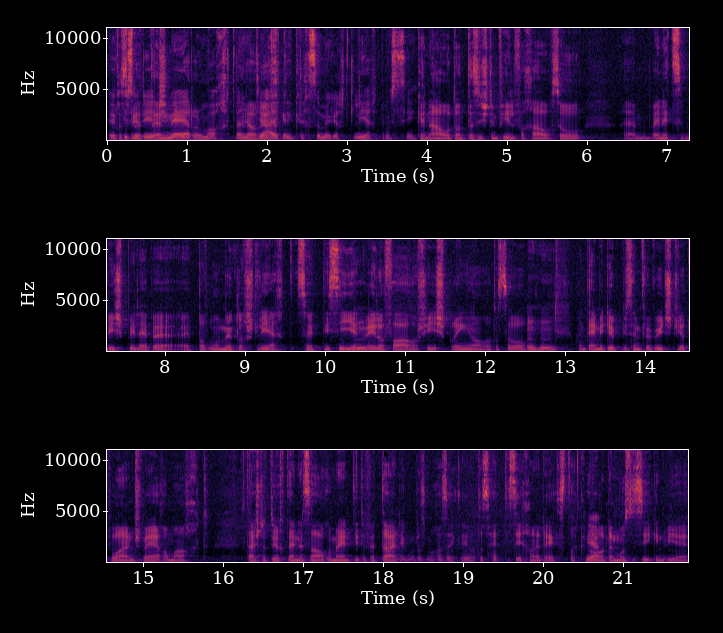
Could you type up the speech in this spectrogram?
Und etwas, was dir schwerer macht, wenn ja, die eigentlich so möglichst leicht muss sein. Genau, und das ist dann vielfach auch so, ähm, wenn jetzt zum Beispiel eben jemand, der möglichst leicht sollte sein, mhm. ein Velofahrer, Skispringer oder so, mhm. wenn der mit etwas verwünscht wird, das einen schwerer macht, das ist natürlich dann ein Argument in der Verteidigung, dass man kann sagen ja, das hätte er sicher nicht extra genommen, ja. dann muss es irgendwie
